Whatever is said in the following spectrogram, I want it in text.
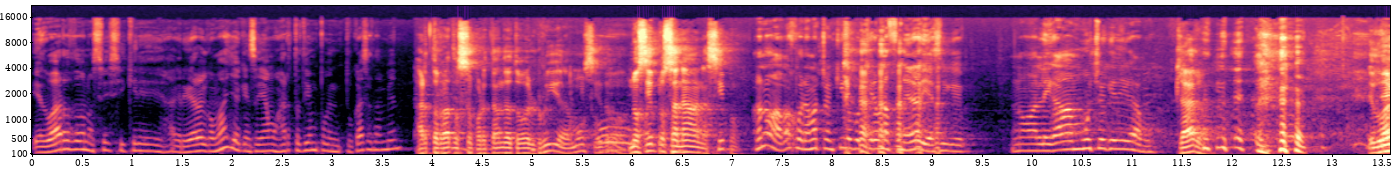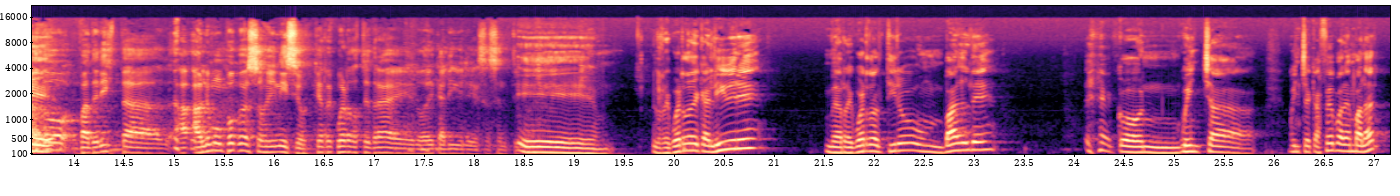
Eduardo, no sé si quieres agregar algo más, ya que enseñamos harto tiempo en tu casa también. Harto rato soportando todo el ruido, la música. Oh. No siempre sonaban así, po. No, no, abajo era más tranquilo porque era una funeraria, así que no alegaban mucho que digamos. Claro. Eduardo, baterista, ha- hablemos un poco de esos inicios. ¿Qué recuerdos te trae lo de Calibre 61? Eh, el recuerdo de calibre, me recuerdo al tiro un balde con wincha, wincha café para embalar,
